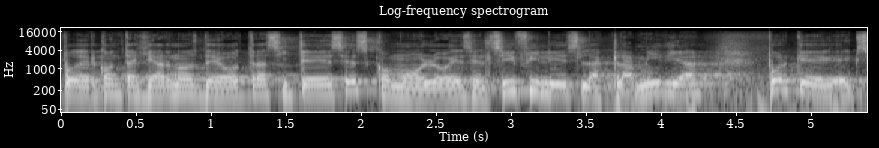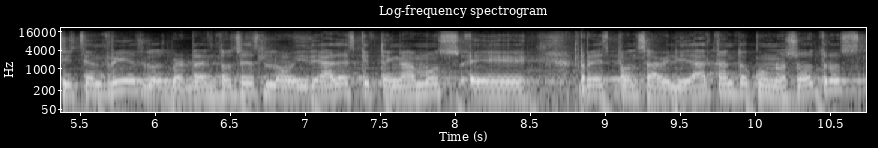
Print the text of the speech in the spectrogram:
poder contagiarnos de otras ITS como lo es el sífilis, la clamidia, porque existen riesgos, ¿verdad? Entonces, lo ideal es que tengamos eh, responsabilidad tanto con nosotros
